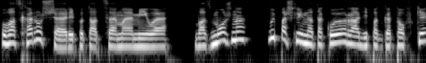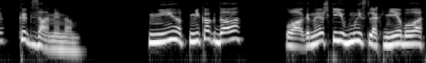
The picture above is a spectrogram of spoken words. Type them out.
У вас хорошая репутация, моя милая. Возможно, вы пошли на такое ради подготовки к экзаменам. Нет, никогда. У Агнешки и в мыслях не было,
